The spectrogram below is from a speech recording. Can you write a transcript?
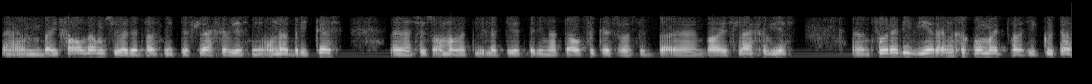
Ehm um, by Valdam so dit was nie te sleg geweest nie onder by die kus. Uh, soos almal natuurlik weet by die Natalse kus was dit uh, baie sleg geweest. Ehm um, voordat die weer ingekom het, was die Kuta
